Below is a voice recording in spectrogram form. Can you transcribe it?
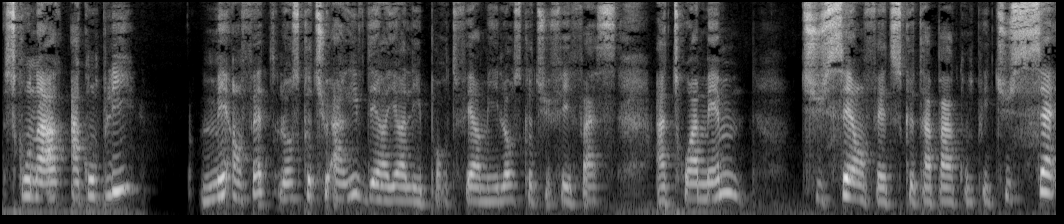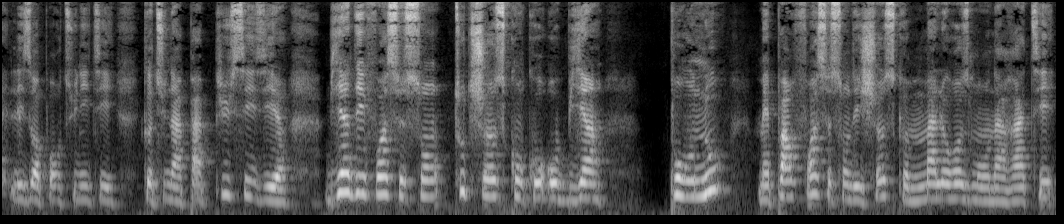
ce qu'on a accompli mais en fait, lorsque tu arrives derrière les portes fermées, lorsque tu fais face à toi-même, tu sais en fait ce que tu n'as pas accompli, tu sais les opportunités que tu n'as pas pu saisir. Bien des fois, ce sont toutes choses concourent au bien pour nous, mais parfois ce sont des choses que malheureusement on a ratées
